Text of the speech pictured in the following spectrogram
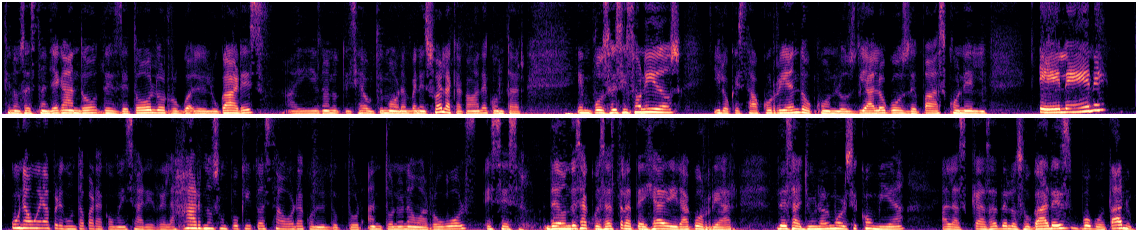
que nos están llegando desde todos los eh, lugares, hay una noticia de última hora en Venezuela que acaban de contar en Voces y Sonidos y lo que está ocurriendo con los diálogos de paz con el ELN. Una buena pregunta para comenzar y relajarnos un poquito hasta ahora con el doctor Antonio Navarro Wolf es esa. ¿De dónde sacó esa estrategia de ir a gorrear desayuno, almuerzo y comida a las casas de los hogares bogotanos?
